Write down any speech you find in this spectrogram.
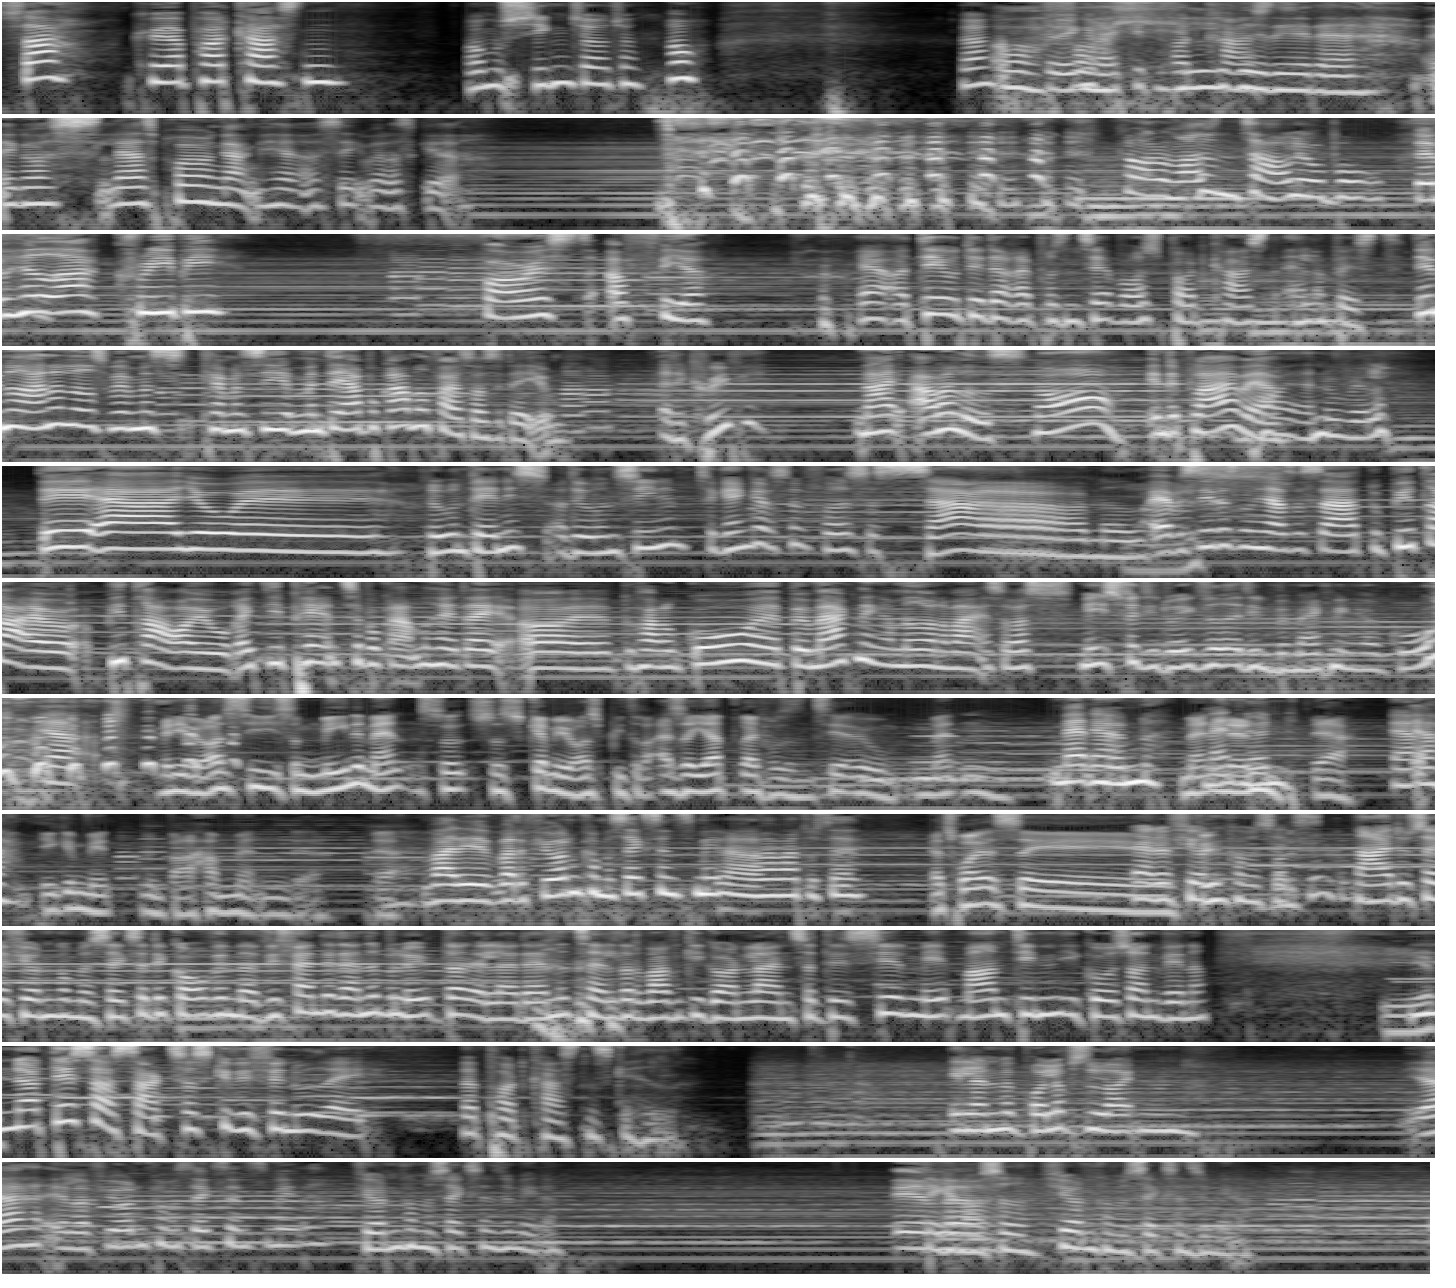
Så kører podcasten. Og musikken, Jojo? Hov. Ja, Åh, oh, det er ikke for en rigtig podcast. helvede da. Ikke også? Lad os prøve en gang her og se, hvad der sker. Kommer der bare sådan en tavle på? Den hedder Creepy Forest of Fear. Ja, og det er jo det, der repræsenterer vores podcast allerbedst. Det er noget anderledes, man, kan man sige, men det er programmet faktisk også i dag jo. Er det creepy? Nej, anderledes, Nå, end det plejer at være. Nå ja, nu vel. Det er jo... Øh... Det er uden Dennis, og det er uden Signe. Til gengæld så har vi fået Cesar med. Og jeg vil sige det sådan her, så Sarah, du bidrager jo, bidrager jo rigtig pænt til programmet her i dag, og øh, du har nogle gode øh, bemærkninger med undervejs også. Mest fordi du ikke ved, at dine bemærkninger er gode. Ja, Men jeg vil også sige, som mene mand, så, så skal man jo også bidrage. Altså, jeg repræsenterer jo manden. manden. Ja. Manden. Manden. Ja. Ja. ja. Ikke mænd, men bare ham manden der. Ja. Var det, var det 14,6 cm, eller hvad var det, du sagde? Jeg tror, jeg sagde... Ja, det Var det 14,6. Nej, du sagde 14,6, og det går vi med. Vi fandt et andet beløb, der, eller et andet tal, der var, vi gik online, så det siger me- meget om dine i gåsøjne venner. Yep. Når det så er sagt, så skal vi finde ud af, hvad podcasten skal hedde. Et eller andet med bryllupsløgnen, Ja, eller 14,6 cm. 14,6 cm. Eller... Det kan også hedde 14,6 cm.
